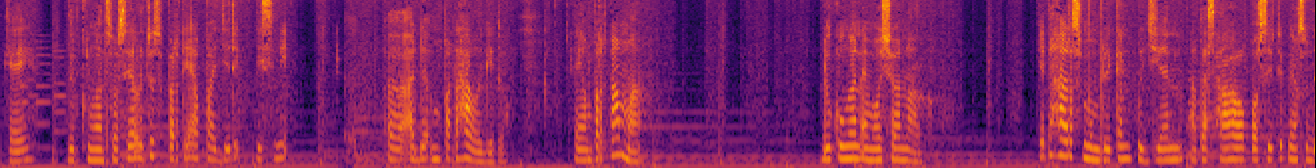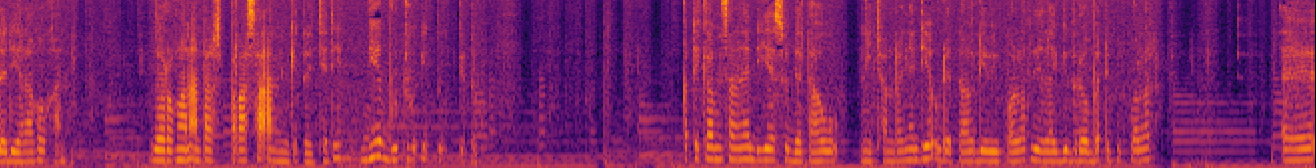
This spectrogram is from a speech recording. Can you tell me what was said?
Oke, okay? dukungan sosial itu seperti apa? Jadi di sini uh, ada empat hal gitu. Yang pertama, dukungan emosional. kita harus memberikan pujian atas hal-hal positif yang sudah dia lakukan. Dorongan atas perasaan gitu. Jadi dia butuh itu gitu. Ketika misalnya dia sudah tahu nih contohnya dia udah tahu dia bipolar dia lagi berobat di bipolar eh,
